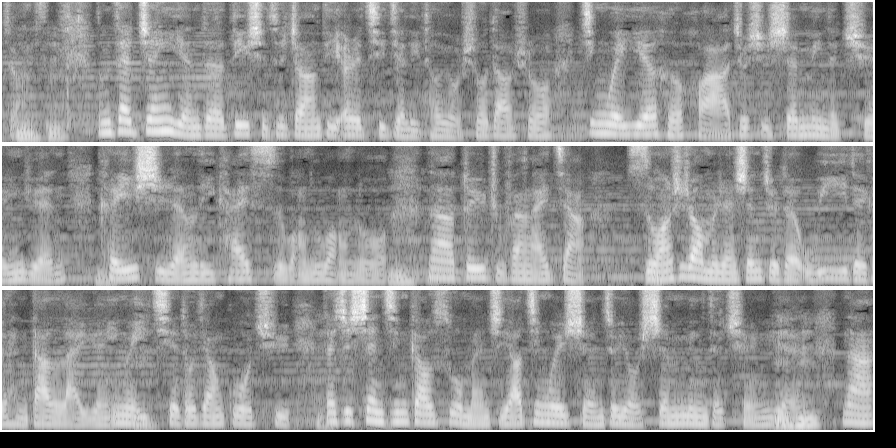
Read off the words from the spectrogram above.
这样子。嗯嗯、那么在箴言的第十四章第二十七节里头有说到说，敬畏耶和华就是生命的泉源，可以使人离开死亡的网罗。嗯、那对于主凡来讲，死亡是让我们人生觉得无意义的一个很大的来源，因为一切都将过去。但是圣经告诉我们，只要敬畏神，就有生命的泉源。嗯、那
